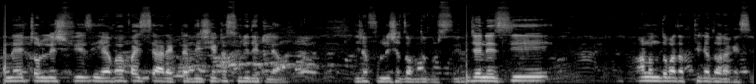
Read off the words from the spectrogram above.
এখানে চল্লিশ পিস ইয়াবা পাইছে আর একটা দেশি একটা ছুরি দেখলাম যেটা পুলিশে জব্দ করছে। জেনেছি আনন্দবাজার থেকে ধরা গেছে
